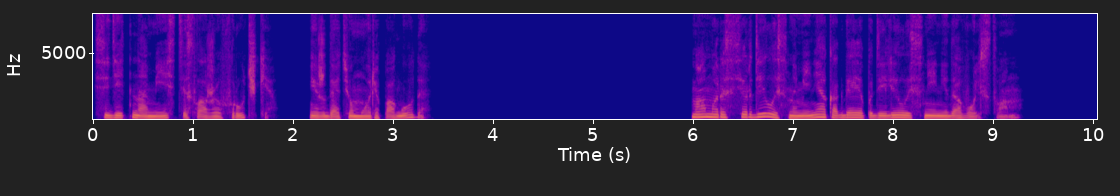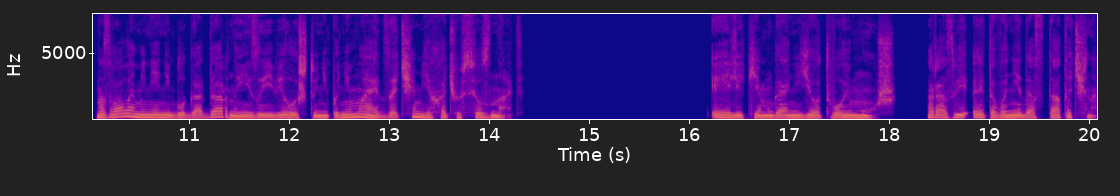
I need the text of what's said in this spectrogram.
Сидеть на месте, сложив ручки, и ждать у моря погоды? Мама рассердилась на меня, когда я поделилась с ней недовольством. Назвала меня неблагодарной и заявила, что не понимает, зачем я хочу все знать. «Эли Кимганьё, твой муж. Разве этого недостаточно?»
